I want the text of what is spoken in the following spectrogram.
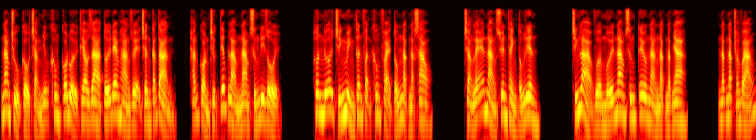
nam chủ cầu chẳng những không có đuổi theo ra tới đem hàng duệ chân cắn tàn, hắn còn trực tiếp làm nam xứng đi rồi. Hơn nữa chính mình thân phận không phải tống nặc nặc sao. Chẳng lẽ nàng xuyên thành tống liên? Chính là vừa mới nam xứng kêu nàng nặc nặc nha. Nặc nặc choáng váng,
